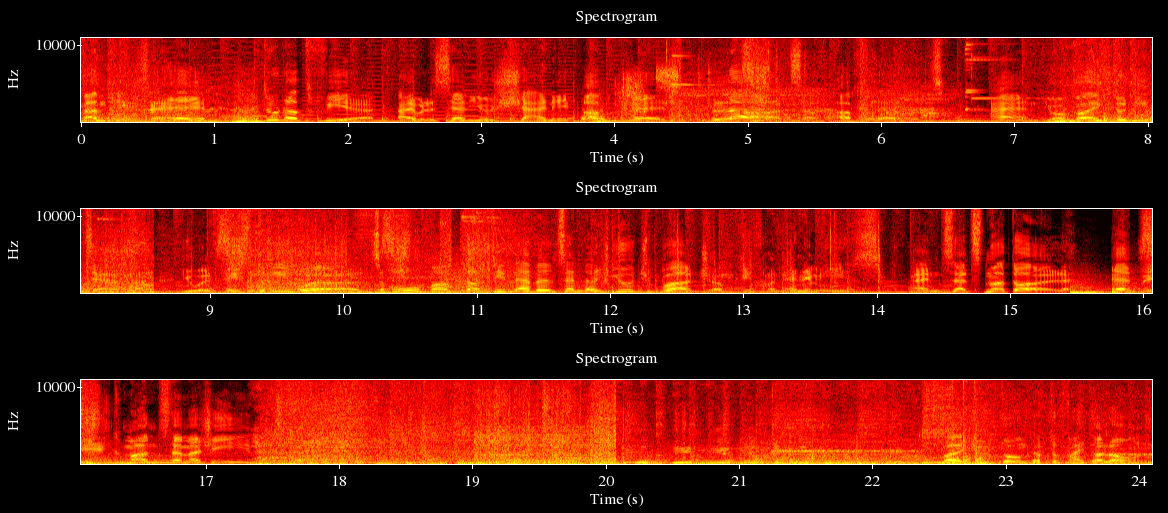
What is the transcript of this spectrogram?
panties, eh? Do not fear. I will sell you shiny upgrades. Lots of upgrades. And you're going to need them. You will face three worlds, over 30 levels, and a huge bunch of different enemies. And that's not all. Epic monster machines. but you don't have to fight alone.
